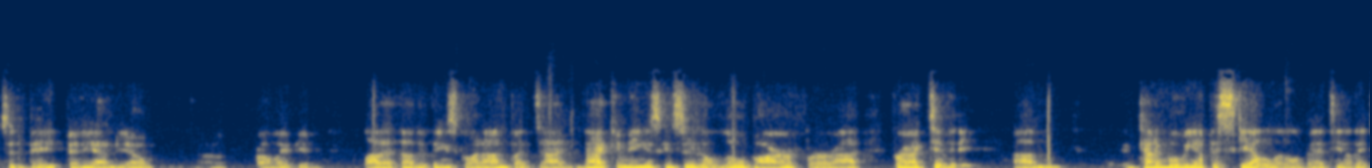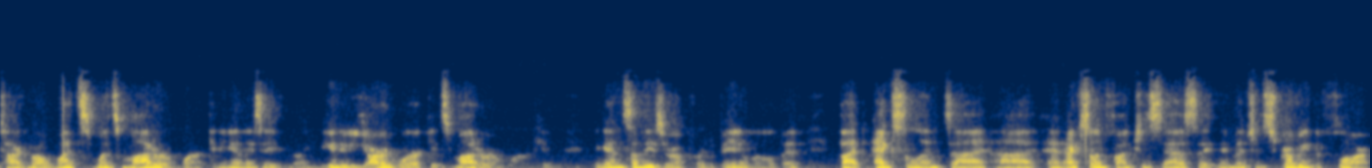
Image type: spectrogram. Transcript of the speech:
to debate, depending on you know, uh, probably if you have a lot of other things going on, but uh, vacuuming is considered a low bar for uh, for activity. Um, kind of moving up the scale a little bit, you know, they talk about what's what's moderate work, and again, they say like you can do yard work, it's moderate work, and again, some of these are up for debate a little bit, but excellent uh, uh, an excellent function status. They, they mentioned scrubbing the floor.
